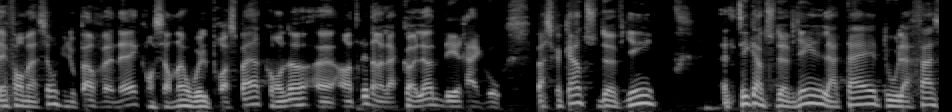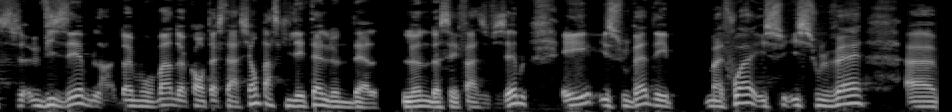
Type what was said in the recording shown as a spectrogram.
d'informations qui nous parvenaient concernant Will Prosper qu'on a entré dans la colonne des ragots, parce que quand tu deviens tu sais, quand tu deviens la tête ou la face visible d'un mouvement de contestation, parce qu'il était l'une d'elles, l'une de ses faces visibles, et il soulevait des, ma foi, il, soulevait euh,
